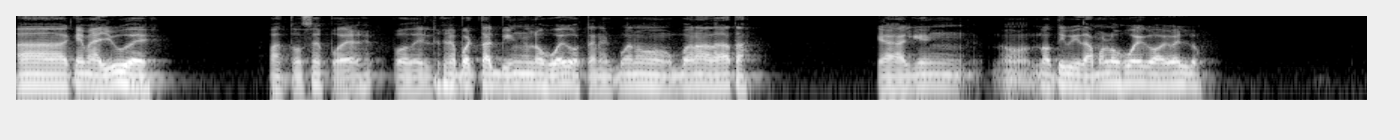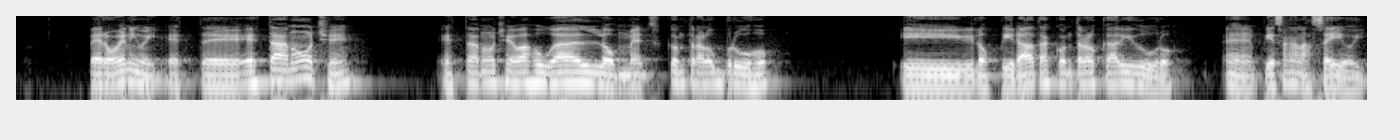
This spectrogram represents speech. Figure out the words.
uh, que me ayude para entonces poder, poder reportar bien en los juegos, tener bueno, buena data. Que alguien nos dividamos los juegos a verlo. Pero anyway, este, esta noche, esta noche va a jugar los Mets contra los Brujos y los Piratas contra los Cariduros. Eh, empiezan a las 6 hoy.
